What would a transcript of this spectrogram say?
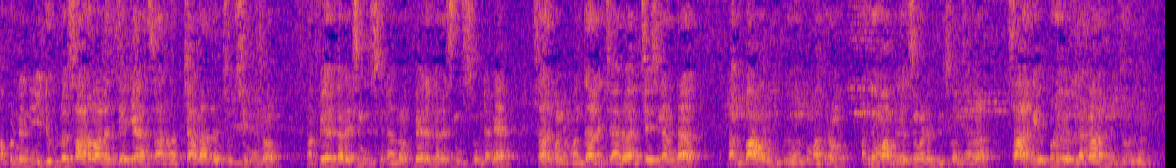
అప్పుడు నేను యూట్యూబ్లో సార్ వాళ్ళ జేకేఆర్ సార్ వాళ్ళ ఛానల్లో చూసి నేను నా పేరు కరెక్షన్ తీసుకున్నాను. పేరు కరెక్షన్ తీసుకుంటేనే సార్ కొన్ని మంత్రాలు ఇచ్చారు. అవి చేసినంత నాకు బాగుంది ఇప్పుడు వరకు మాత్రం. అందుకు మా బ్రదర్స్ కూడా పిలుచుకొచ్చాను. సార్కి ఎప్పుడు వెళ్ళకాలం నేను తోడు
